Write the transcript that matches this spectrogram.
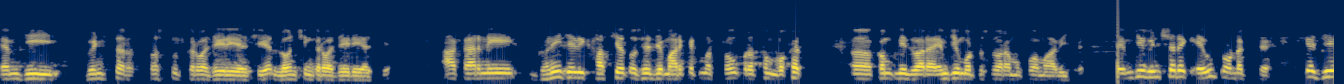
MG Windsor પ્રસ્તુત કરવા જઈ રહ્યા છીએ લોન્ચિંગ કરવા જઈ રહ્યા છીએ. આ કારની ઘણી જ એવી ખાસિયતો છે જે માર્કેટમાં સૌ પ્રથમ વખત કંપની દ્વારા એમજી મોટર્સ દ્વારા મૂકવામાં આવી છે. એમજી વિન્ડસર એક એવું પ્રોડક્ટ છે કે જે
